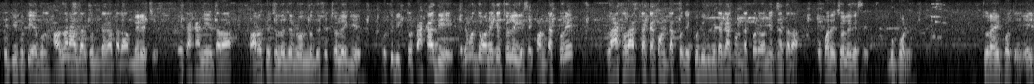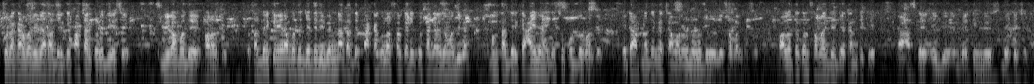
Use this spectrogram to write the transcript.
কোটি কোটি এবং হাজার হাজার কোটি টাকা তারা মেরেছে। এই টাকা নিয়ে তারা ভারতে চলে যাবে, অন্য দেশে চলে গিয়ে অতিরিক্ত টাকা দিয়ে এর মধ্যে অনেকে চলে গেছে। কন্ট্যাক্ট করে লাখ লাখ টাকা কন্ট্যাক্ট করে, কোটি কোটি টাকা কন্ট্যাক্ট করে অনেক নেতারা ওপারে চলে গেছে, গোপনে। চোরাই পথে। এই চোরা কারবারিরা তাদেরকে পাচার করে দিয়েছে নিরাপদে ভারতে। তো তাদেরকে নিরাপদে যেতে দিবেন না, তাদের টাকাগুলো সরকারি কোষাগারে জমা দিবেন এবং তাদেরকে আইনের হাতে সুপর্দ করবেন। এটা আপনাদের কাছে আমার অনুরোধ রইল সবার কাছে। ভালো থাকুন সবাই যে যেখান থেকে আজকে এই ব্রেকিং নিউজ দেখেছেন।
